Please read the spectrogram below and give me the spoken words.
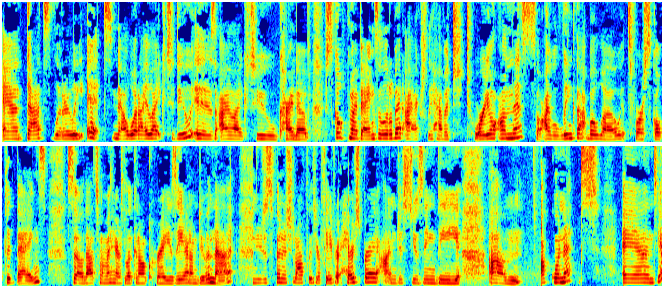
and that's literally it. Now what I like to do is I like to kind of sculpt my bangs a little bit. I actually have a tutorial on this so I will link that below. It's for sculpted bangs. So that's why my hair's looking all crazy and I'm doing that. And you just finish it off with your favorite hairspray. I'm just using the um, Aqua Net. And yeah,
